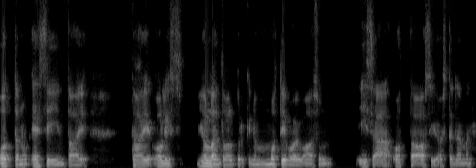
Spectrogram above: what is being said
ottanut esiin tai, tai olisi jollain tavalla pyrkinyt motivoimaan sun isää ottaa asioista enemmän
